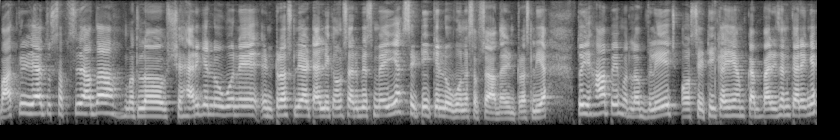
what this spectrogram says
बात करी जाए तो सबसे ज़्यादा मतलब शहर के लोगों ने इंटरेस्ट लिया टेलीकॉम सर्विस में या सिटी के लोगों ने सबसे ज़्यादा इंटरेस्ट लिया। तो यहाँ पे मतलब विलेज और सिटी का ही हम कंपैरिजन करेंगे।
